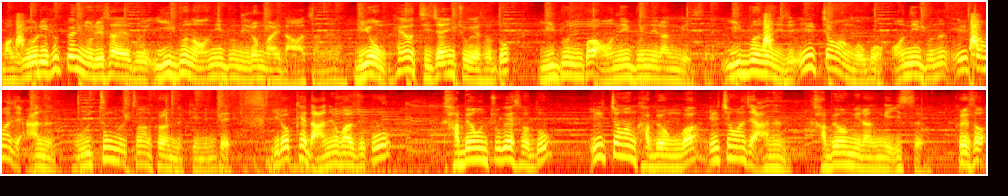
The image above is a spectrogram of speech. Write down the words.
막 요리 흑백 요리사에도 이분, 어니분 이런 말이 나왔잖아요. 미용, 헤어 디자인 쪽에서도 이분과 어니분이라는 게 있어요. 이분은 이제 일정한 거고 어니분은 일정하지 않은 울퉁불퉁한 그런 느낌인데 이렇게 나뉘어가지고 가벼운 쪽에서도 일정한 가벼움과 일정하지 않은 가벼움이라는 게 있어요. 그래서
